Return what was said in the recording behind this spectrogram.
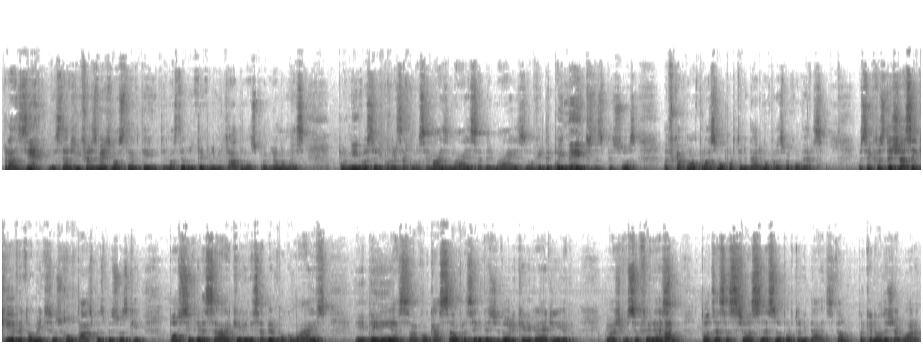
prazer, Infelizmente nosso tempo tem, nós temos um tempo limitado no nosso programa, mas por mim gostaria de conversar com você mais e mais, saber mais, ouvir depoimentos das pessoas. Vai ficar para uma próxima oportunidade, uma próxima conversa. Gostaria que você deixasse aqui, eventualmente, seus contatos para as pessoas que possam se interessar, querem saber um pouco mais e têm essa vocação para ser investidor e querem ganhar dinheiro. Eu acho que você oferece todas essas chances, essas oportunidades. Então, por que não deixar agora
